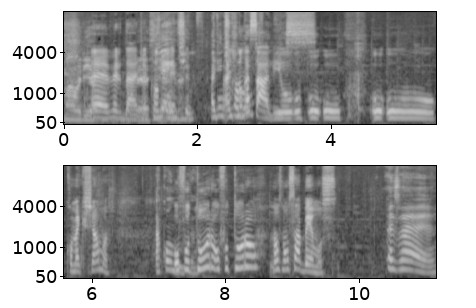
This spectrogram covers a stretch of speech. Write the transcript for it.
maioria É verdade, acontece. Gente, a gente, A gente nunca sabe. O, o, o, o, Como é que chama? a conduta. O futuro, o futuro nós não sabemos. Mas é.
